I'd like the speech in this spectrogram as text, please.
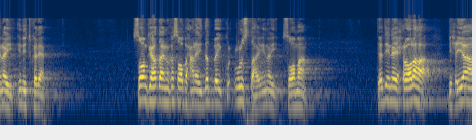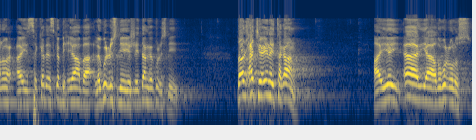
inay tukadaan soonkii haddaynu ka soo baxnay dad bay ku culus tahay inay soomaan dad inay xoolaha bixiyaan oo ay sekada iska bixiyaanba lagu cusleeyey shaydaanka ku cusleeyey dad xajka inay tagaan ayay aad iyo aad ugu culus.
